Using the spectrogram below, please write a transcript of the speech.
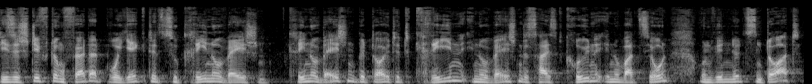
Diese Stiftung fördert Projekte zu Greenovation. Greenovation bedeutet Green Innovation, das heißt grüne Innovation und wir nützen dort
